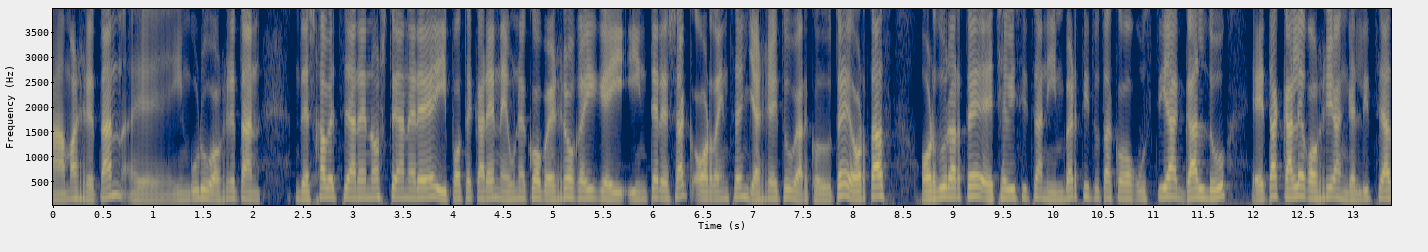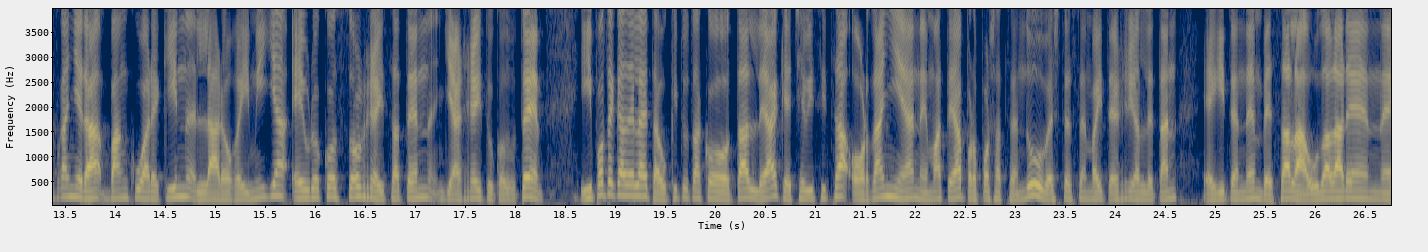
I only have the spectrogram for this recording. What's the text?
amarretan, e, inguru horretan desjabetzearen ostean ere, hipotekaren euneko berrogei gehi interesak ordaintzen jarraitu beharko dute. Hortaz, ordurarte etxe bizitzan inbertitutako guztia galdu eta kale gorrian gelditzeaz gainera, bankuarekin laro gehi mila euroko zorria izaten jarraituko dute. Hipoteka dela eta ukitutako taldeak etxe bizitza ordainean ematea proposatzen du, beste zenbait herrialdetan egiten den bezala udalaren e,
